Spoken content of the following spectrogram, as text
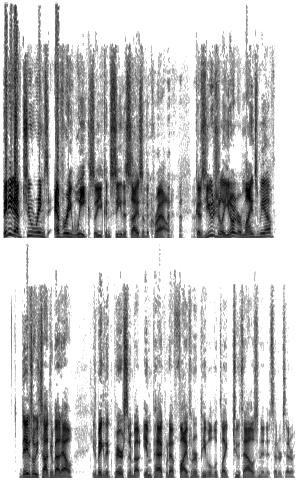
They need to have two rings every week so you can see the size of the crowd. Because usually, you know what it reminds me of? Dave's always talking about how he's making the comparison about Impact would have 500 people that look like 2,000 and et cetera, et cetera.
